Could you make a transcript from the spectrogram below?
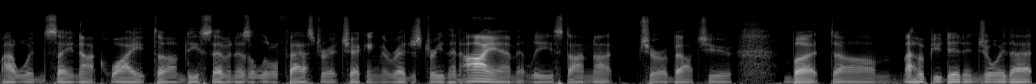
I wouldn't say not quite. Um, D7 is a little faster at checking the registry than I am, at least. I'm not sure about you, but um, I hope you did enjoy that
